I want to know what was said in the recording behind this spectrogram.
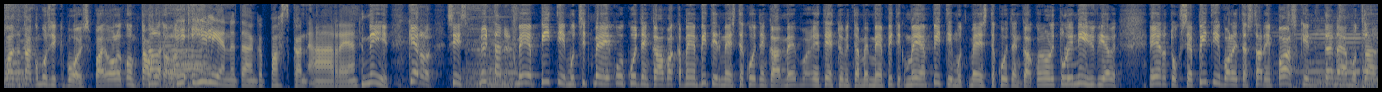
laitetaanko musiikki pois vai onko taustalla? Hi- hiljennytäänkö paskan ääreen? Niin, kerro. Siis nyt meidän piti, mutta sitten me ei kuitenkaan, vaikka meidän piti, meistä kuitenkaan, me ei tehty mitä me, meidän piti, kun meidän piti, mutta meistä kuitenkaan, kun oli, tuli niin hyviä ehdotuksia. Piti valita Stadin Paskin tänään, mutta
